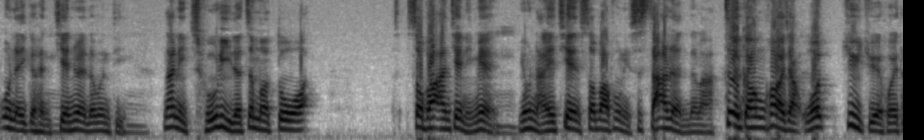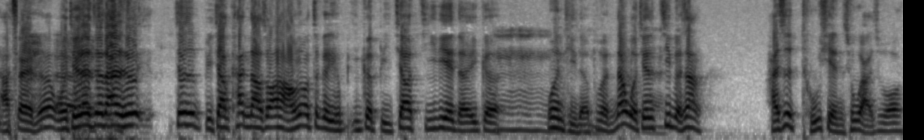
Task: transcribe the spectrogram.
问了一个很尖锐的问题：那你处理了这么多受暴案件里面，有哪一件受暴妇女是杀人的吗？社工后来讲，我拒绝回答。对，那我觉得这当然是。就是比较看到说，好像用这个一个比较激烈的一个问题的部分，那我觉得基本上还是凸显出来说，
